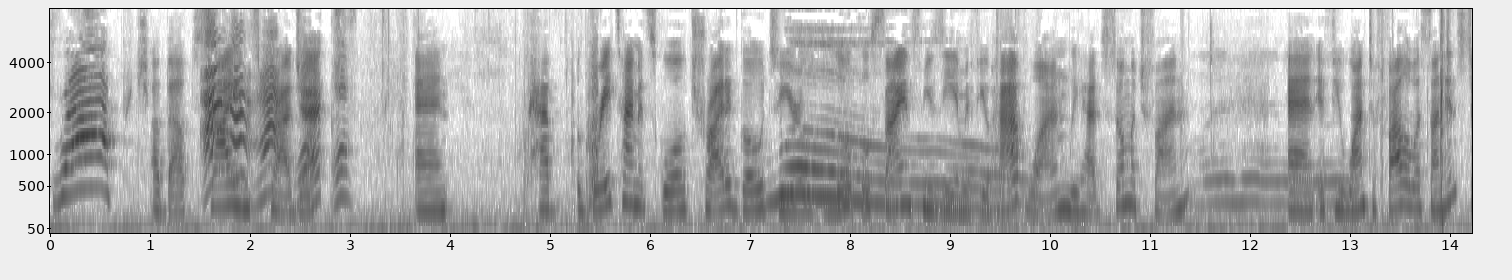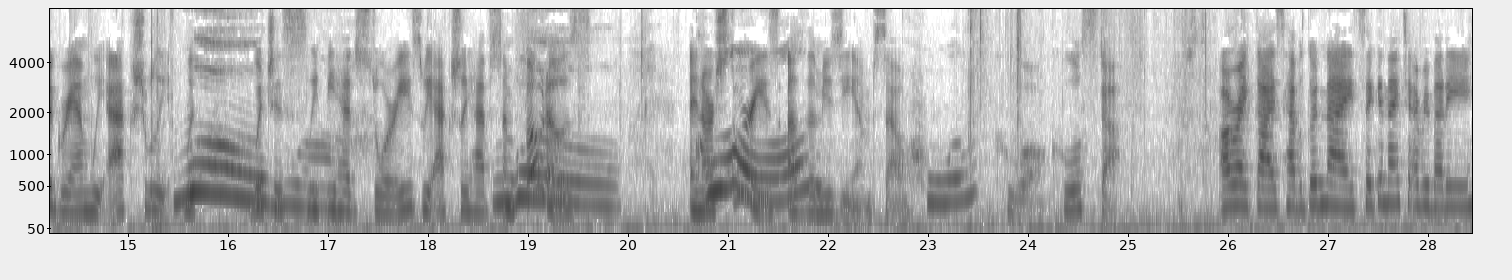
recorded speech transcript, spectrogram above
dropped. about science ah, ah, ah, projects. And have a great time at school. Try to go to your local science museum if you have one. We had so much fun. And if you want to follow us on Instagram, we actually, which is Sleepyhead Stories, we actually have some photos in our stories of the museum. So Cool. cool, cool stuff. All right, guys, have a good night. Say good night to everybody.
